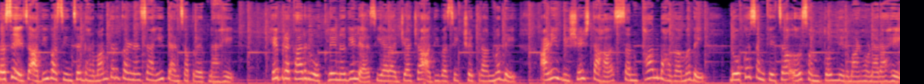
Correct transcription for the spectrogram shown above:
तसेच आदिवासींचे धर्मांतर करण्याचाही त्यांचा प्रयत्न आहे. हे प्रकार रोखले न गेल्यास या राज्याच्या आदिवासी क्षेत्रांमध्ये आणि विशेषतः संथाल भागामध्ये लोकसंख्येचा असमतोल निर्माण होणार आहे.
